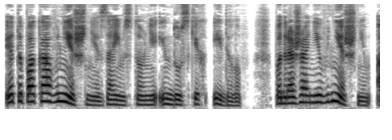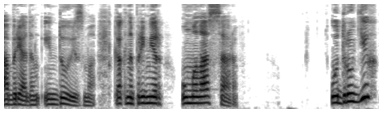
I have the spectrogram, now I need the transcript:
это пока внешнее заимствование индусских идолов, подражание внешним обрядам индуизма, как, например, у малосаров. У других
